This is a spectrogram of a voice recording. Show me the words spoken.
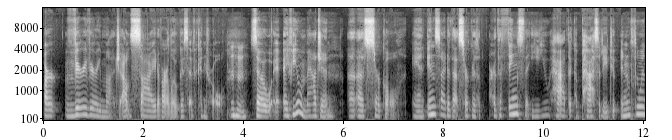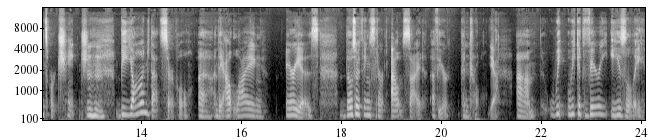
are very, very much outside of our locus of control. Mm-hmm. So if you imagine a, a circle and inside of that circle are the things that you have the capacity to influence or change. Mm-hmm. Beyond that circle uh, and the outlying areas, those are things that are outside of your control. Yeah. um, we we could very easily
